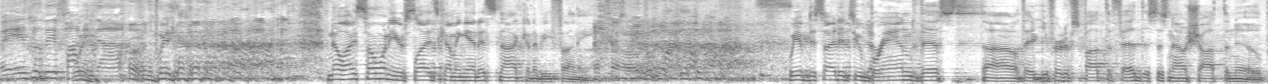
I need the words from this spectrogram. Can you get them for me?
It will be funny now. No, I saw one of your slides coming in. It's not going to be funny. we have decided to brand this. Uh, that you've heard of Spot the Fed. This is now Shot the Noob.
